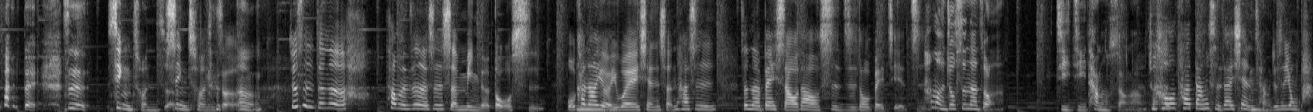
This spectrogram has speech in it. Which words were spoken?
对，是幸存者。幸存者，嗯，就是真的，他们真的是生命的斗士。我看到有一位先生，他是真的被烧到四肢都被截肢。他们就是那种几级烫伤啊，然后他当时在现场就是用爬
